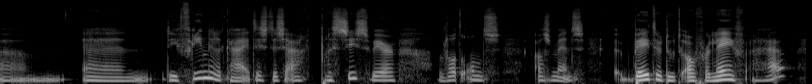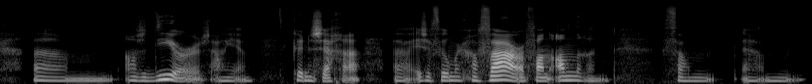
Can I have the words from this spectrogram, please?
Um, en die vriendelijkheid is dus eigenlijk precies weer wat ons als mens beter doet overleven. Hè? Um, als dier zou je kunnen zeggen, uh, is er veel meer gevaar van anderen, van, um,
